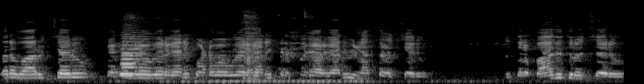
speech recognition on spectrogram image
సరే వారు వచ్చారు. వెంకటరావు గారు కానీ కొండబాబు గారు కానీ కృష్ణ గారు కానీ వీళ్ళంతా వచ్చారు. ఇద్దరు బాధితులు వచ్చారు.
